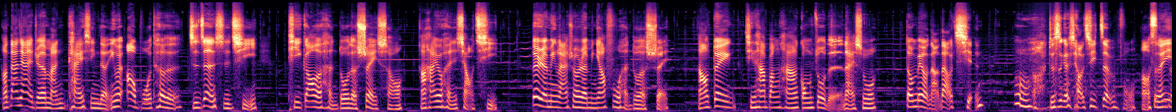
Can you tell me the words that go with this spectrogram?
然后大家也觉得蛮开心的，因为奥伯特执政时期提高了很多的税收。然后他又很小气，对人民来说，人民要付很多的税，然后对其他帮他工作的人来说都没有拿到钱，哦，就是个小气政府哦。所以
